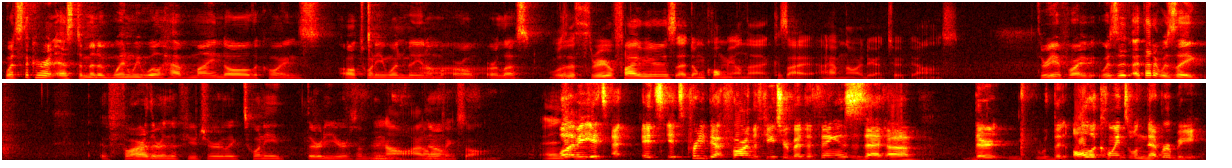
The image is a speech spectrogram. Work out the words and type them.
What's the current estimate of when we will have mined all the coins, all 21 million or, or, or less? Was it three or five years? Uh, don't call me on that because I, I have no idea to be honest. Three or five? Was it? I thought it was like farther in the future, like 2030 or something. No, I don't think so. And Well, I mean, it's it's it's pretty that far in the future, but the thing is, is that uh, there, the, all the coins will never be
